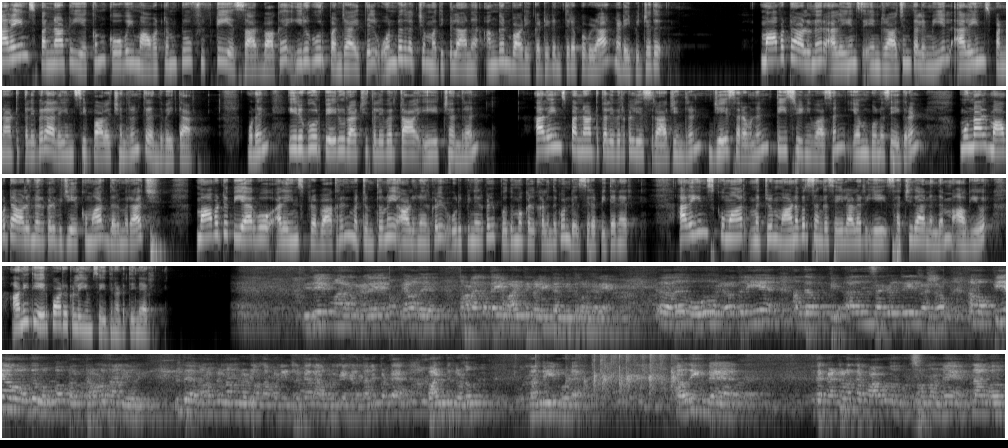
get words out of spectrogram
Alliance பன்னாட்டு இயக்கம் கோவை மாவட்டம் டூ ஃபிஃப்டி எஸ் சார்பாக இருகூர் பஞ்சாயத்தில் ஒன்பது லட்சம் மதிப்பிலான அங்கன்வாடி கட்டிடம் திறப்பு விழா நடைபெற்றது. மாவட்ட ஆளுநர் அலையன்ஸ் என். ராஜன் தலைமையில் அலையன்ஸ் பன்னாட்டு தலைவர் அலையன்ஸ் சி. பாலச்சந்திரன் திறந்து வைத்தார். உடன் இருகூர் பேரூராட்சி தலைவர் தா. ஏ. சந்திரன் அலையன்ஸ் பன்னாட்டு தலைவர்கள் S. Rajendran J. Saravanan D. Srinivasan M. Gunasekaran முன்னாள் மாவட்ட ஆளுநர்கள் விஜயகுமார் தர்மராஜ் மாவட்ட பிஆர்ஓ அலையன்ஸ் பிரபாகரன் மற்றும் துணை ஆளுநர்கள் உறுப்பினர்கள் பொதுமக்கள் கலந்து கொண்டு சிறப்பித்தனர். அலையன்ஸ் குமார் மற்றும் மாணவர் சங்க செயலாளர் ஏ. சச்சிதானந்தம் ஆகியோர் அனைத்து ஏற்பாடுகளையும் செய்து நடத்தினர். விஜயகுமார் அவர்களே எனது வணக்கத்தை வாழ்த்துக்களை தெரிவித்துக் கொள்கிறேன். அந்த அது செக்ரட்டரி ட்ரெஷர் நம்ம பிஆர்ஓ வந்து ரொம்ப ப- திறமசாலிவர் இந்த நமக்கு நம்மளுடைய நல்லா பண்ணிட்டு இருக்காரு. அவர்களுக்கு எங்களை தனிப்பட்ட வாழ்த்துக்களும் நன்றியும் கூட. அதாவது இந்த இந்த கட்டடத்தை பார்க்கணும்னு சொன்னோன்னே நாங்கள்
